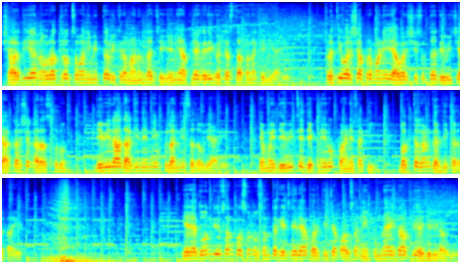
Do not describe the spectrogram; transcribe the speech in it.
शारदीय नवरात्रोत्सवानिमित्त विक्रम आनंदाचे यांनी आपल्या घरी घटस्थापना केली आहे. प्रतिवर्षाप्रमाणे यावर्षी सुद्धा देवीची आकर्षक आरास करून देवीला दागिन्यांनी फुलांनी सजवले आहे. त्यामुळे देवीचे देखणे रूप पाहण्यासाठी भक्तगण गर्दी करत आहेत. गेल्या दोन दिवसांपासून उसंत घेतलेल्या परतीच्या पावसाने पुन्हा एकदा आपली हजेरी लावली.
